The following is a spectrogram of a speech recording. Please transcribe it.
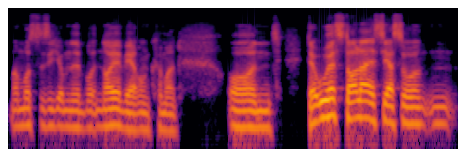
man musste sich um eine neue Währung kümmern. Und der US-Dollar ist ja so ein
